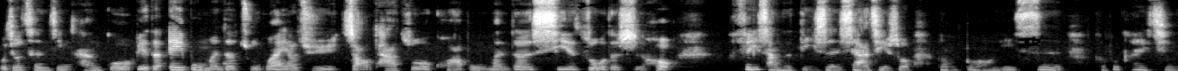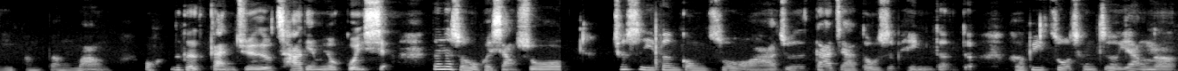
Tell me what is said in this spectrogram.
我就曾经看过别的 A 部门的主管要去找他做跨部门的协作的时候，非常的低声下气说：“嗯，不好意思，可不可以请你帮帮忙？”哦，那个感觉就差点没有跪下。但那时候我会想说。就是一份工作啊，就是大家都是平等的，何必做成这样呢？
